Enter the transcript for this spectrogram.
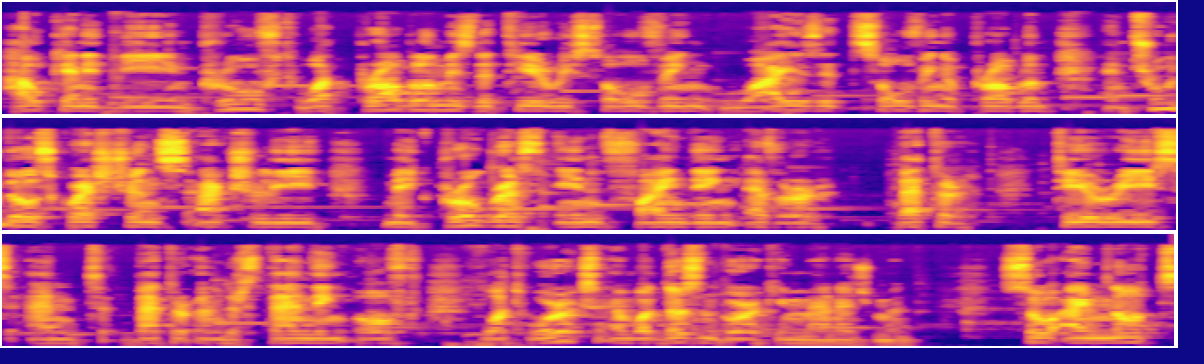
how can it be improved? What problem is the theory solving? Why is it solving a problem? And through those questions, actually make progress in finding ever better theories and better understanding of what works and what doesn't work in management. So I'm not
